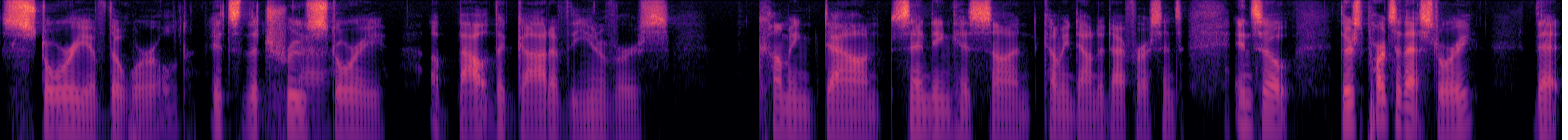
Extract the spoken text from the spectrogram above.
story of the world. It's the true Yeah. story about the God of the universe coming down, sending his son, coming down to die for our sins. And so there's parts of that story that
